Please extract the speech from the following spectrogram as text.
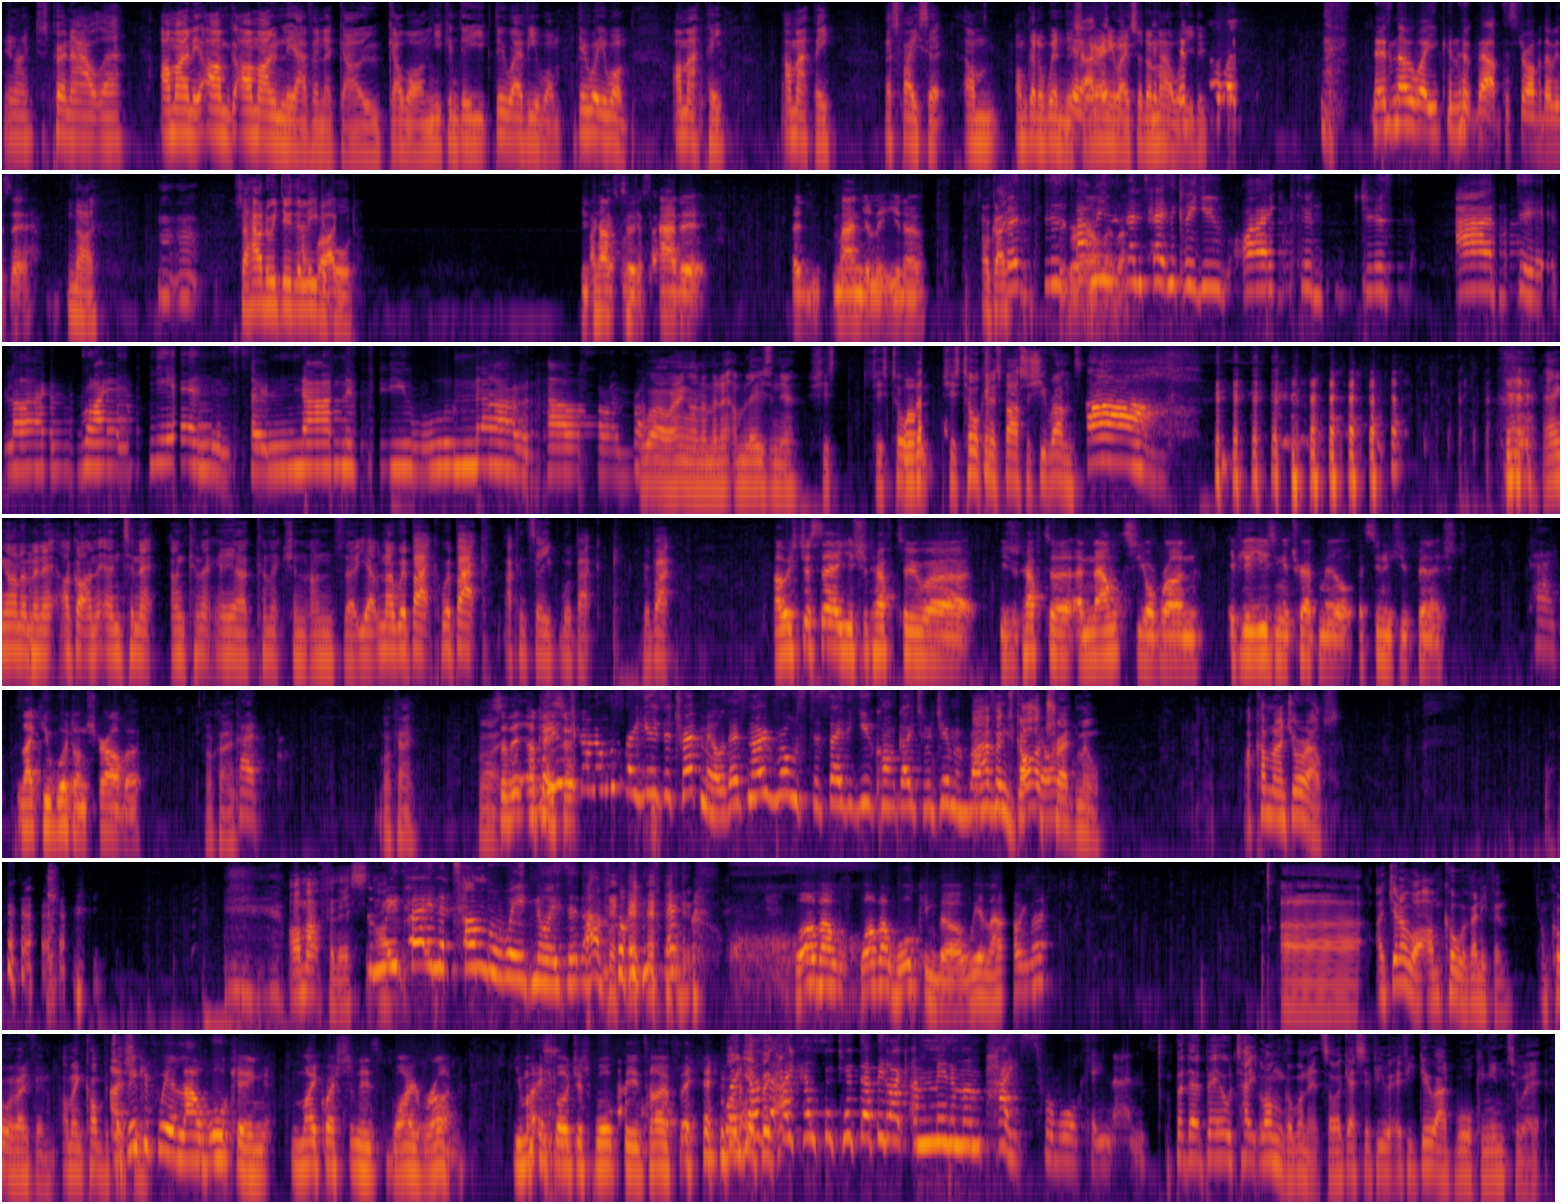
you know, just putting it out there. I'm only I'm I'm only having a go. Go on, you can do you do whatever you want. Do what you want. I'm happy. I'm happy. Let's face it. I'm I'm going to win this Yeah, year anyway, so it doesn't matter what you do. There's no way- There's no way you can hook that up to Strava, though, is there? No. So how do we do the Well, I- leaderboard? You'd I have to just add it manually, you know. Okay. But does that mean like that that. then technically you I could just add it like right at the end so none of you will know how far I've run? Whoa, hang on a minute. I'm losing you. She's she's Well, talking. she's talking as fast as she runs. Ah, Hang on a minute. I got an internet unconnect yeah, connection and uh, yeah. No, we're back. We're back. I can see. We're back. We're back. I was just saying you should have to uh, you should have to announce your run if you're using a treadmill as soon as you finished, okay, like you would on Strava. Okay. okay. Okay. Right. So the, okay, you so can also use a treadmill. There's no rules to say that you can't go to a gym and run. I on haven't got a treadmill. treadmill. I'll come round your house. I'm up for this. Can we put in a tumbleweed noise at that point? What about what about walking though? Are we allowing that? Uh, do you know what? I'm cool with anything. I'm cool with anything. I'm in competition. I think if we allow walking, my question is why run? You might as well just walk the entire thing. Well, But yeah, does but- it- okay, so could there be like a minimum pace for walking then? but, that, but it'll take longer, won't it? So I guess if you if you do add walking into it,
